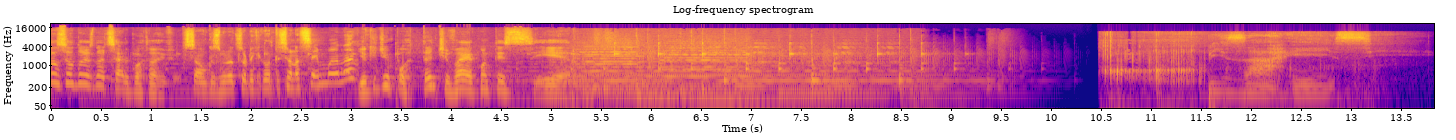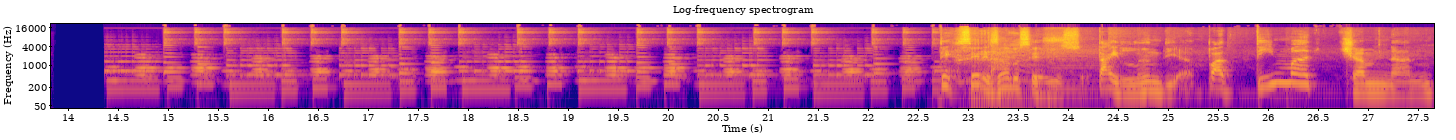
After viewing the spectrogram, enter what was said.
ao seu dois noticiário do Portal Review. São alguns minutos sobre o que aconteceu na semana. E o que de importante vai acontecer. Bizarrice. Terceirizando o serviço. Tailândia. Fatima Chamnan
